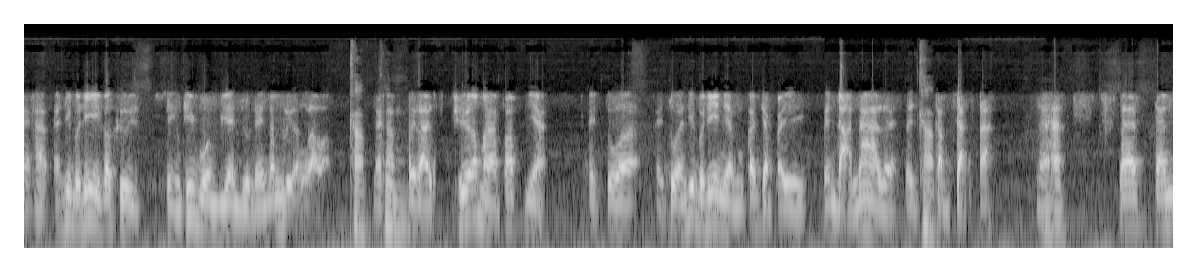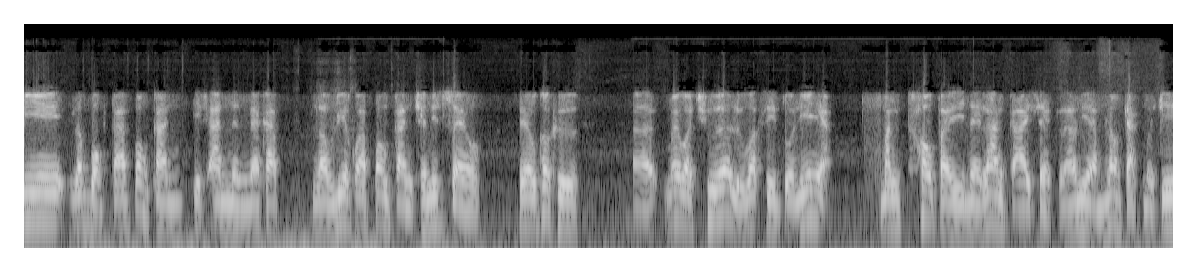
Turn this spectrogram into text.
นะครับแอนติบอดีก็คือสิ่งที่วนเวียนอยู่ในน้ำเหลืองเราอะครับนะครับ เวลาเชื้อมาปั๊บเนี่ยไอตัวไอตัวแอนติบอดีเนี่ยมันก็จะไปเป็นด่านหน้าเลยไปกำจัดซะ นะฮะแต่แต่มีระบบการป้องกันอีกอันหนึ่งนะครับ เราเรียกว่าป้องกันชนิดเซลล์เซลล์ก็คือเอ่อไม่ว่าเชื้อหรือวัคซีนตัวนี้เนี่ย มันเข้าไปในร่างกายเสร็จแล้วเนี่ยนอกจากเมื่อกี้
